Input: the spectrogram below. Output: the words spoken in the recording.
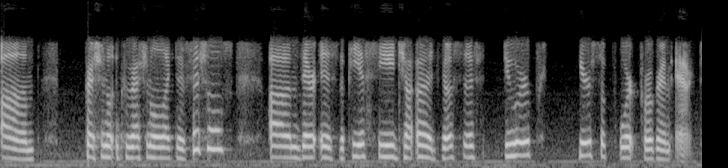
um, congressional, congressional elected officials, um, there is the PFC jo- uh, Joseph Dwyer Peer Support Program Act.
